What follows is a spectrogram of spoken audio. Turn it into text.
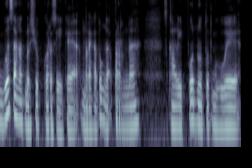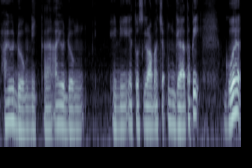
gue sangat bersyukur sih kayak mereka tuh nggak pernah sekalipun nuntut gue ayo dong nikah ayo dong ini itu segala macam. Enggak tapi gue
